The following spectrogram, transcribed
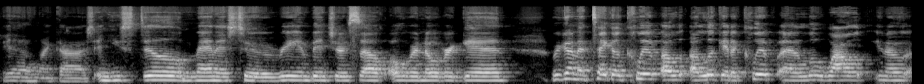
Yeah, oh my gosh. And you still managed to reinvent yourself over and over again we're going to take a clip, a, a, look at a clip a little while, you know,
